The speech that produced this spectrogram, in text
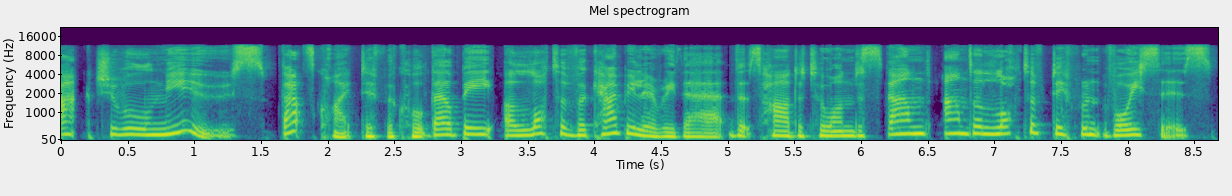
actual news. That's quite difficult. There'll be a lot of vocabulary there that's harder to understand and a lot of different voices.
